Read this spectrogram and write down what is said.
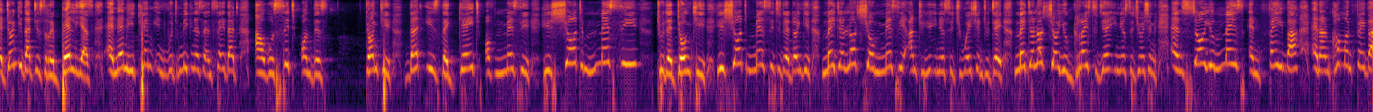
a donkey that is rebellious. And then he came in with meekness and say that I will sit on this donkey. That is the gate of mercy. He showed mercy to the donkey. He showed mercy to the donkey. May the Lord show mercy unto you in your situation today. May the Lord show you grace today in your situation and show you mercy and favor and uncommon favor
